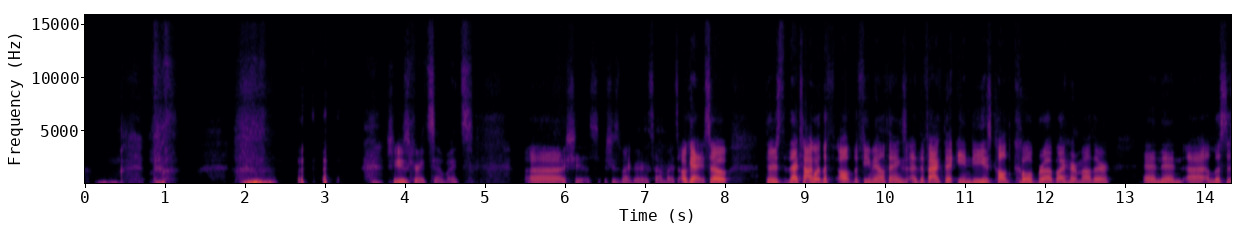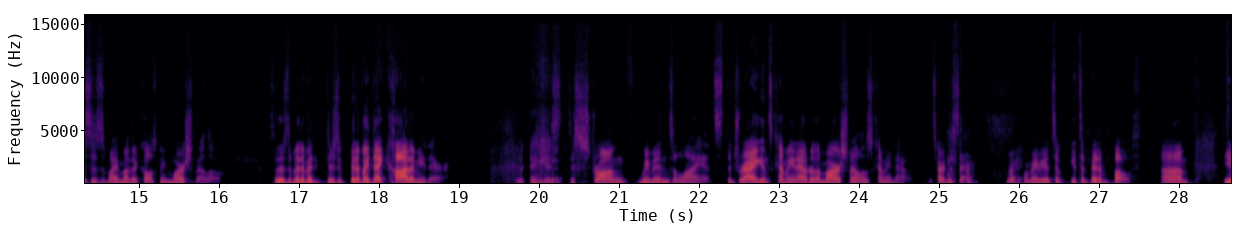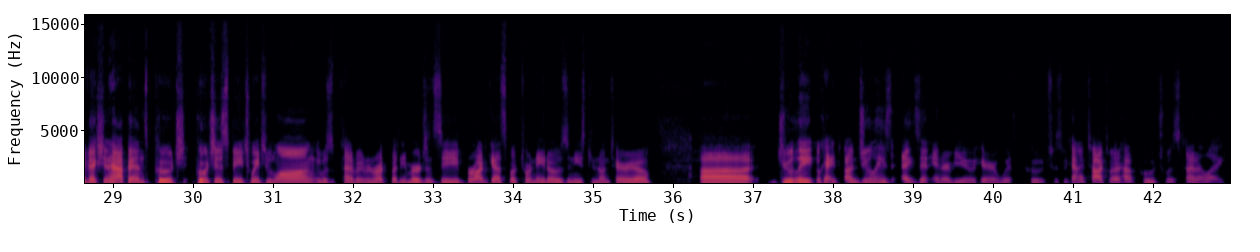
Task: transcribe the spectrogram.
she is great sound bites. Uh she is. She's my favorite sound bites. Okay, so there's that talk about the all the female things, uh, the fact that Indy is called Cobra by her mother, and then uh Alyssa says my mother calls me Marshmallow. So there's a bit of a there's a bit of a dichotomy there within this this strong women's alliance. The dragons coming out or the marshmallows coming out. It's hard to say. Right. or maybe it's a it's a bit of both. Um, the eviction happens. Pooch Pooch's speech way too long. It was kind of interrupted by the emergency broadcast about tornadoes in eastern Ontario. Uh, Julie, okay, on Julie's exit interview here with Pooch, because we kind of talked about how Pooch was kind of like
